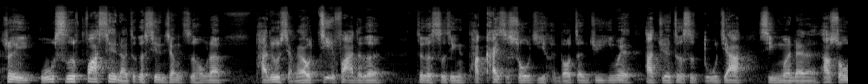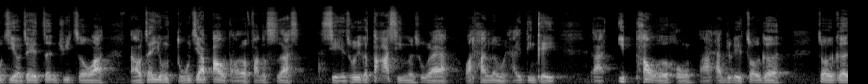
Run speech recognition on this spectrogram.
所以吴师发现了这个现象之后呢，他就想要揭发这个这个事情，他开始收集很多证据，因为他觉得这是独家新闻来的。他收集了这些证据之后啊，然后再用独家报道的方式啊，写出一个大新闻出来啊，哇，他认为他一定可以啊一炮而红啊，他就可以做一个做一个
